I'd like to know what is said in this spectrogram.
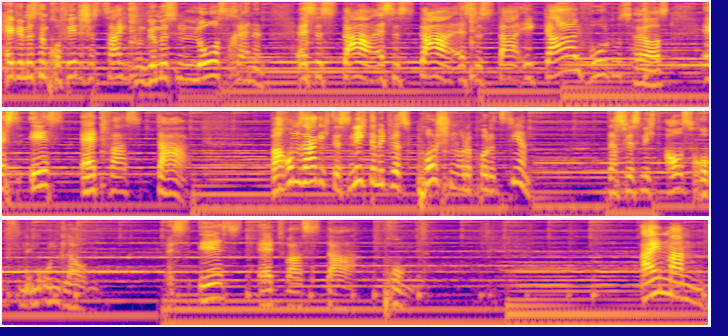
hey, wir müssen ein prophetisches Zeichen tun, wir müssen losrennen. Es ist da, es ist da, es ist da, egal wo du es hörst, es ist etwas da. Warum sage ich das? Nicht, damit wir es pushen oder produzieren, dass wir es nicht ausrupfen im Unglauben. Es ist etwas da. Punkt. Ein Mann,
